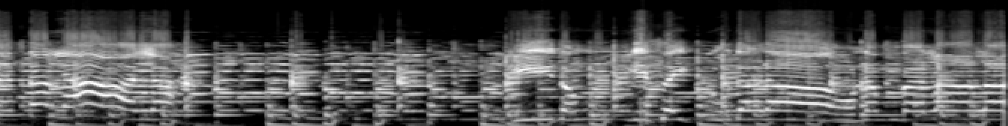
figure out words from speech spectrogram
நந்தலாலா. கீதம் இசை குதலா நந்தலாலா.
